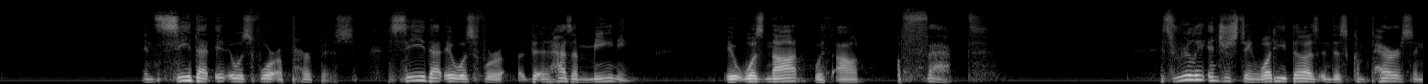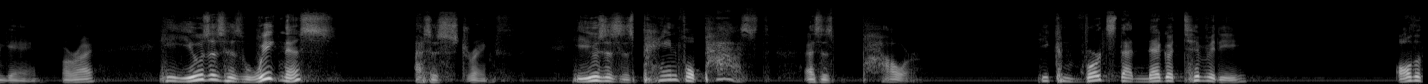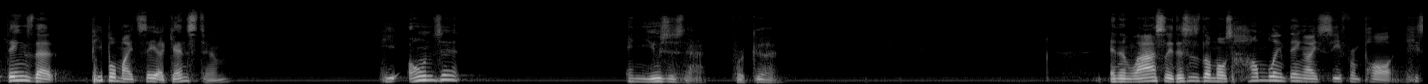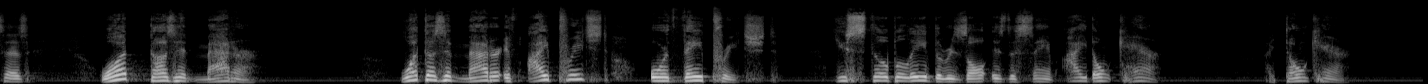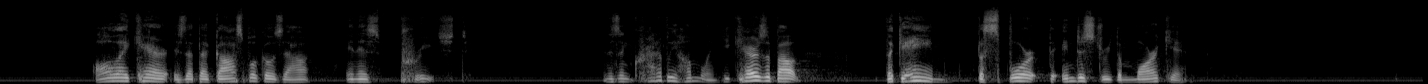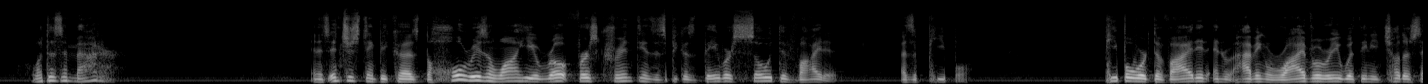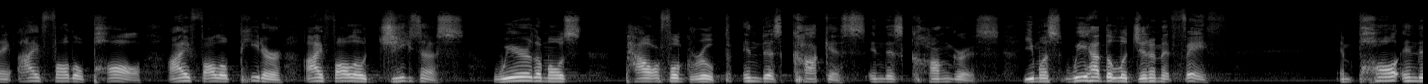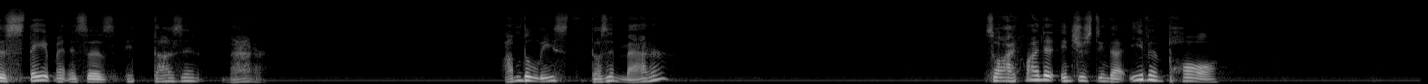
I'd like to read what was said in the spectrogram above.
and see that it was for a purpose see that it was for that it has a meaning. It was not without effect. It's really interesting what he does in this comparison game, all right? He uses his weakness as his strength. He uses his painful past as his power. He converts that negativity, all the things that people might say against him, he owns it and uses that for good. And then lastly, this is the most humbling thing I see from Paul. He says, What does it matter? What does it matter if I preached or they preached? You still believe the result is the same. I don't care. I don't care. All I care is that the gospel goes out and is preached. And it's incredibly humbling. He cares about the game, the sport, the industry, the market. What does it matter? And it's interesting because the whole reason why he wrote First Corinthians is because they were so divided as a people. People were divided and having rivalry within each other, saying, I follow Paul, I follow Peter, I follow Jesus. We're the most powerful group in this caucus, in this Congress. You must, we have the legitimate faith. And Paul, in this statement, it says, it doesn't matter. I'm the least. Does it matter? So I find it interesting that even Paul,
